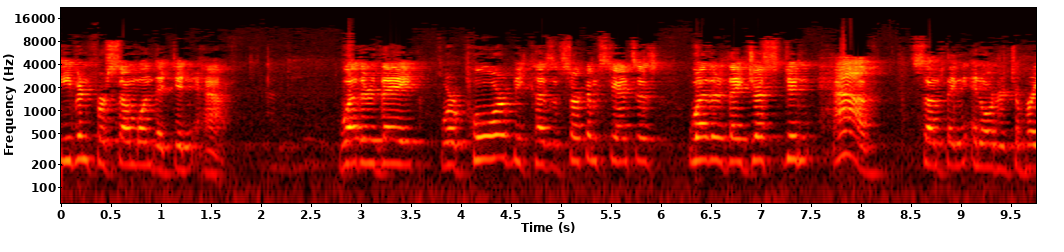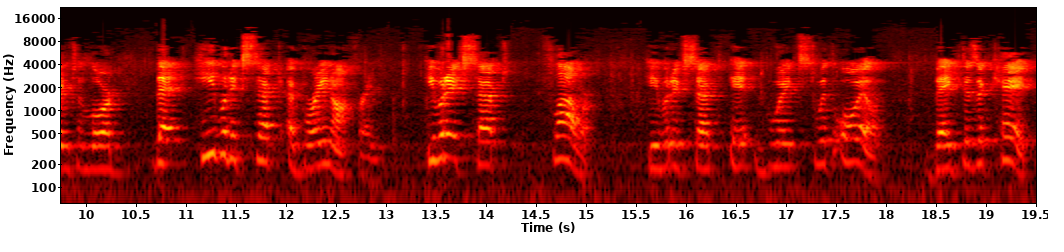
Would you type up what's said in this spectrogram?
even for someone that didn't have. Whether they were poor because of circumstances, whether they just didn't have something in order to bring to the Lord, that He would accept a grain offering. He would accept flour. He would accept it mixed with oil, baked as a cake,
